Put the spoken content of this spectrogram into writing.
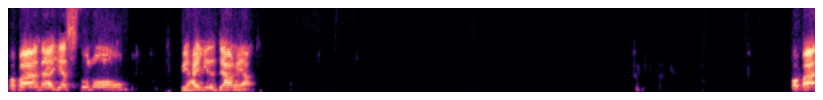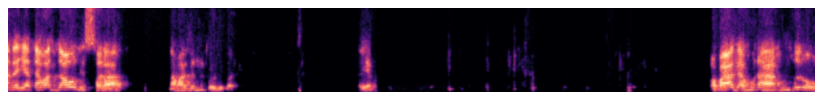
وبعد يسكن في حي الجامعة وبعد يتودع للصلاة নামাজ জন্য তৈরি করে طيب وبعد هنا انظروا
